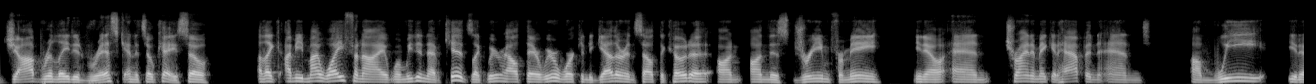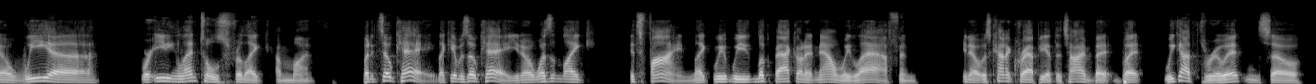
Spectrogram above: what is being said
job related risk and it's okay. So like I mean my wife and I when we didn't have kids like we were out there we were working together in South Dakota on on this dream for me, you know, and trying to make it happen and um we, you know, we uh were eating lentils for like a month. But it's okay. Like it was okay. You know, it wasn't like it's fine. Like we we look back on it now and we laugh and you know, it was kind of crappy at the time, but but we got through it and so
